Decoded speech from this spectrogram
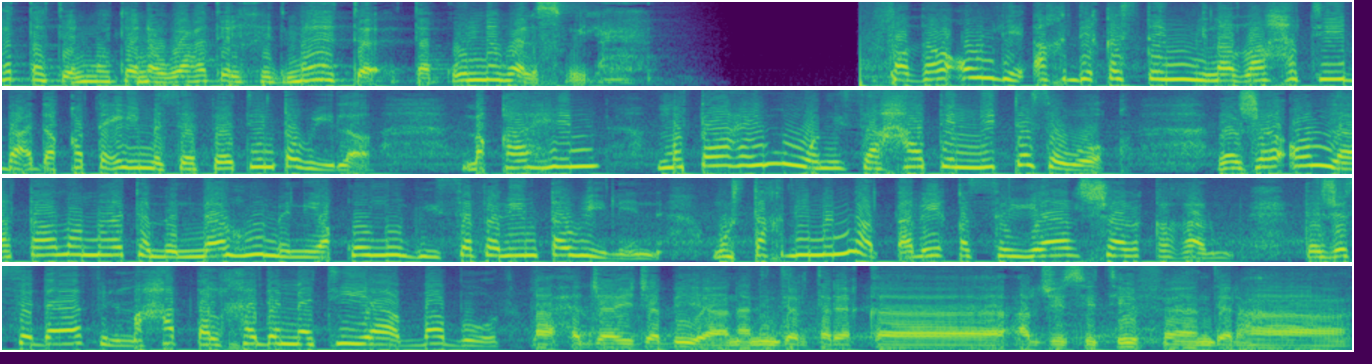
محطة متنوعة الخدمات تقول نوال صويح. فضاء لأخذ قسط من الراحة بعد قطع مسافات طويلة. مقاه مطاعم ومساحات للتسوق. رجاء لا طالما تمناه من يقوم بسفر طويل. مستخدما الطريق السيار شرق غرب. تجسد في المحطة الخدماتية بابور. حاجة إيجابية. أنا ندير طريق الجي سي تيف نديرها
